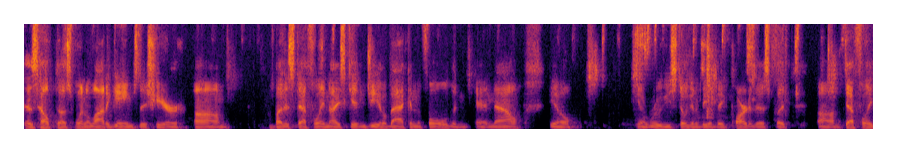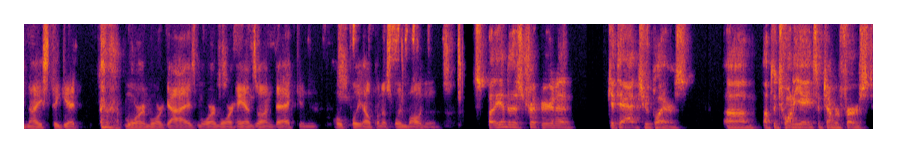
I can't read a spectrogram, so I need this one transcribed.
has helped us win a lot of games this year. Um, but it's definitely nice getting Gio back in the fold, and and now you know you know Rugi's still going to be a big part of this, but um, definitely nice to get more and more guys, more and more hands on deck, and hopefully helping us win ball games. by the end of this trip, you're going to get to add two players um, up to 28 September 1st.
